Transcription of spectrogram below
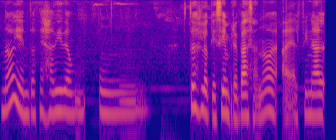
¿no? Y entonces ha habido un, Esto es lo que siempre pasa, ¿no? Al final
